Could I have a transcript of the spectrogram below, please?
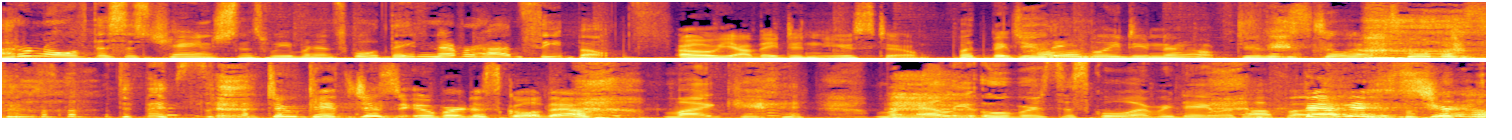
I don't know if this has changed since we've been in school. They never had seatbelts. Oh yeah, they didn't used to, But they do they- probably do now. Do they still have school buses? do kids just Uber to school now? My kid, my Ellie Ubers to school every day with Hoppa. That is true.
